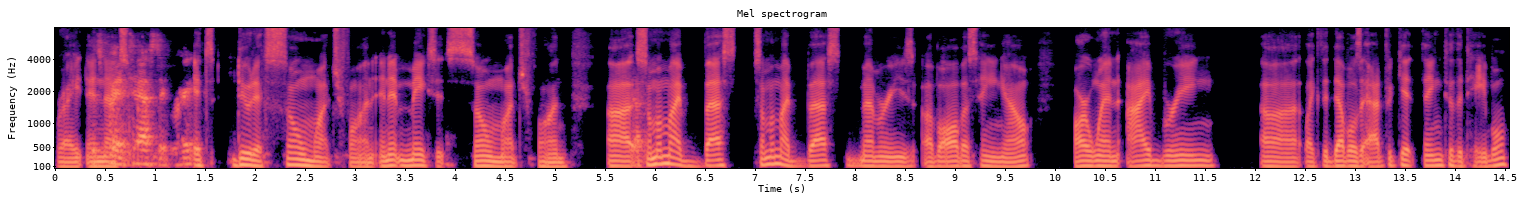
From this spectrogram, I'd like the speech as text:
right? And it's that's fantastic, right? It's dude, it's so much fun, and it makes it so much fun. Uh, yeah. Some of my best, some of my best memories of all of us hanging out are when I bring uh like the devil's advocate thing to the table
